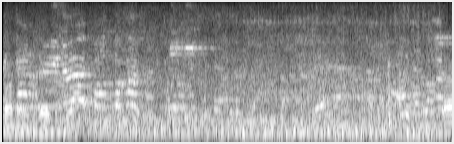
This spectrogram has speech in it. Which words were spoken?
অনেক আছে তা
